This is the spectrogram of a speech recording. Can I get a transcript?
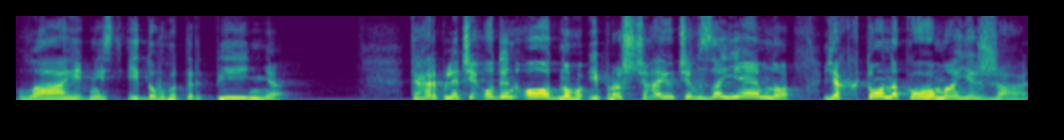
лагідність і довготерпіння, терплячи один одного і прощаючи взаємно, як хто на кого має жаль.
